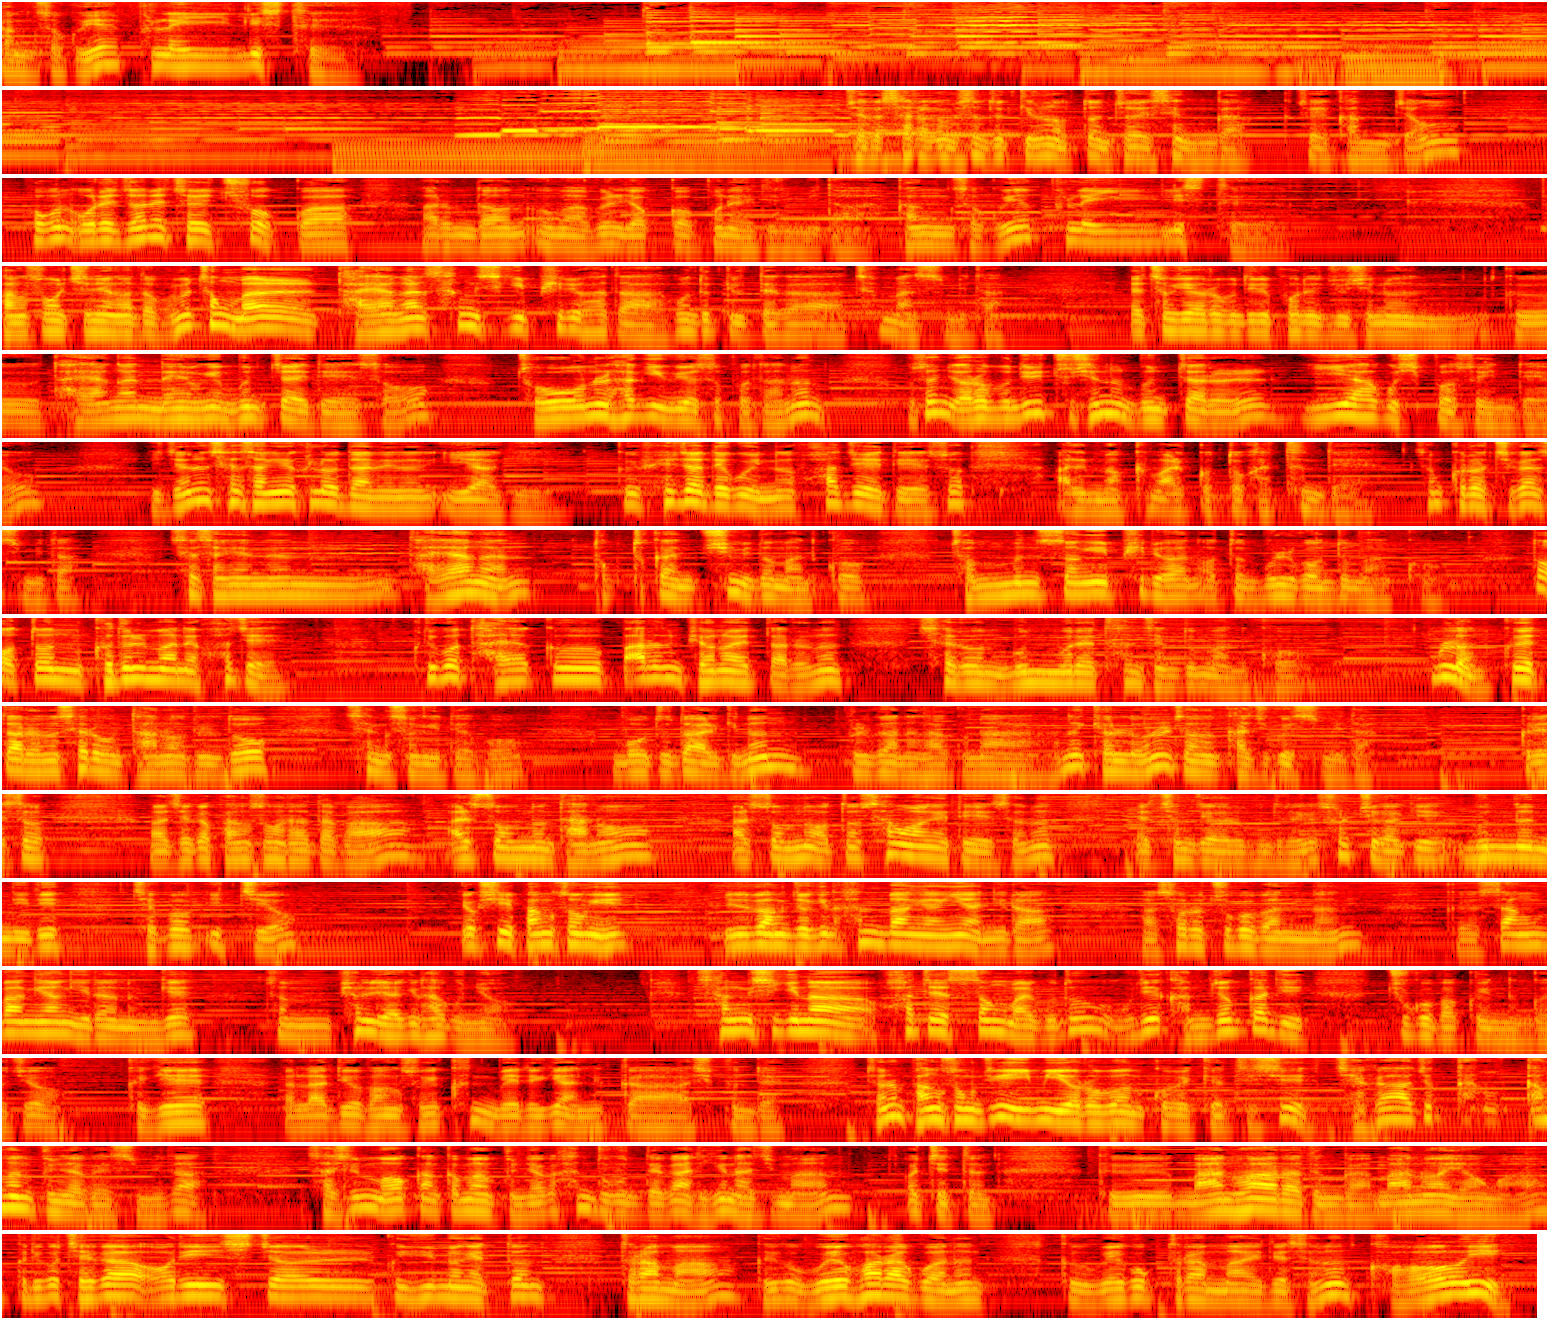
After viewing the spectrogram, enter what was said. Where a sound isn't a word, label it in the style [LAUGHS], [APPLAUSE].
강석우의 플레이리스트 제가 살아가면서 느끼는 어떤 저의 생각, 저의 감정, 혹은 오래전에 저의 추억과 아름다운 음악을 엮어 보내드립니다. 강석우의 플레이리스트. 방송을 진행하다 보면 정말 다양한 상식이 필요하다고 느낄 때가 참 많습니다. 애청자 여러분들이 보내주시는 그 다양한 내용의 문자에 대해서 조언을 하기 위해서보다는 우선 여러분들이 주시는 문자를 이해하고 싶어서인데요. 이제는 세상에 흘러다니는 이야기, 그 회자되고 있는 화제에 대해서 알 만큼 알 것도 같은데 참 그렇지가 않습니다. 세상에는 다양한 독특한 취미도 많고 전문성이 필요한 어떤 물건도 많고 또 어떤 그들만의 화제 그리고 다그 빠른 변화에 따르는 새로운 문물의 탄생도 많고 물론 그에 따르는 새로운 단어들도 생성이 되고 모두 다 알기는 불가능하구나 하는 결론을 저는 가지고 있습니다. 그래서 아, 제가 방송을 하다가 알 수 없는 단어, 알 수 없는 어떤 상황에 대해서는 애청자 여러분들에게 솔직하게 묻는 일이 제법 있지요. 역시 방송이 일방적인 한 방향이 아니라 아, 서로 주고받는 그 쌍방향이라는 게 참 편리하긴 하군요. 상식이나 화제성 말고도 우리의 감정까지 주고받고 있는 거죠. 그게 라디오 방송의 큰 매력이 아닐까 싶은데 저는 방송 중에 이미 여러 번 고백했듯이 제가 아주 깜깜한 분야가 있습니다. 사실 뭐 깜깜한 분야가 한두 군데가 아니긴 하지만 어쨌든 그 만화라든가 만화 영화 그리고 제가 어린 시절 그 유명했던 드라마 그리고 외화라고 하는 그 외국 드라마에 대해서는 거의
